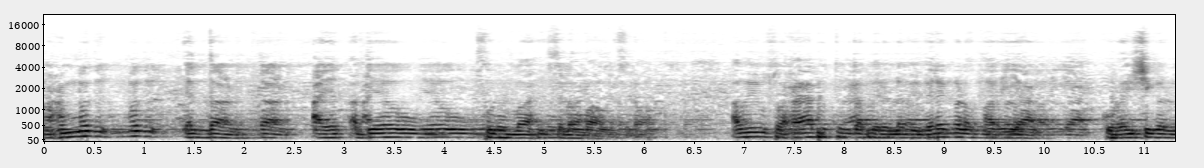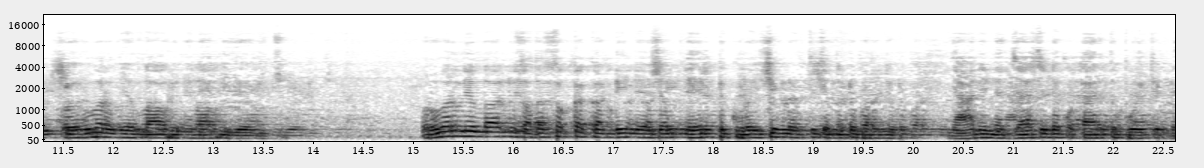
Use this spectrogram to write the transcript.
മുഹമ്മദ് മുഹമ്മദ് എന്താണ്? എന്താണ് അദ്ദേഹവും അവയും സ്വഹാബത്തും തമ്മിലുള്ള വിവരങ്ങളൊന്നും അറിയാൻ കുറേശികൾ ചെറുവറിയാഹുവിനെ നിയോഗിച്ചു. ഉറുവർലിയുള്ള സദസ്സൊക്കെ കണ്ടതിന് ശേഷം നേരിട്ട് കുറേശികൾ എടുത്തു ചെന്നിട്ട് പറഞ്ഞു ഞാൻ നജാസിന്റെ കൊട്ടാരത്ത് പോയിട്ടുണ്ട്.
